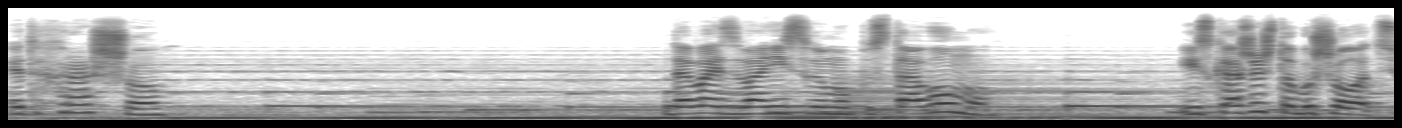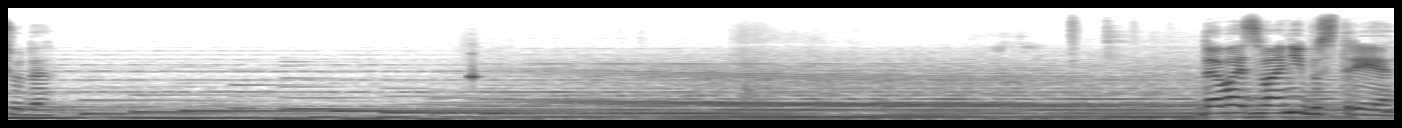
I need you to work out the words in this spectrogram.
Это хорошо. Давай звони своему постовому и скажи, чтобы шел отсюда. Давай звони быстрее.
